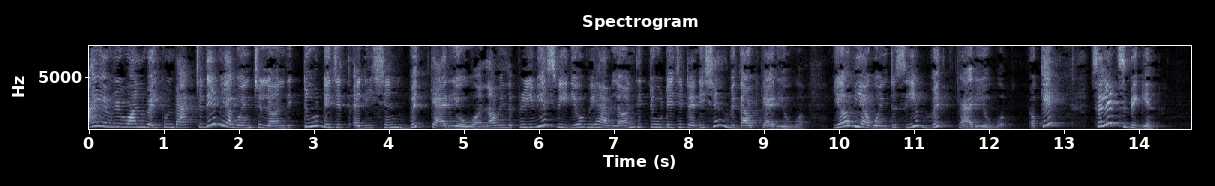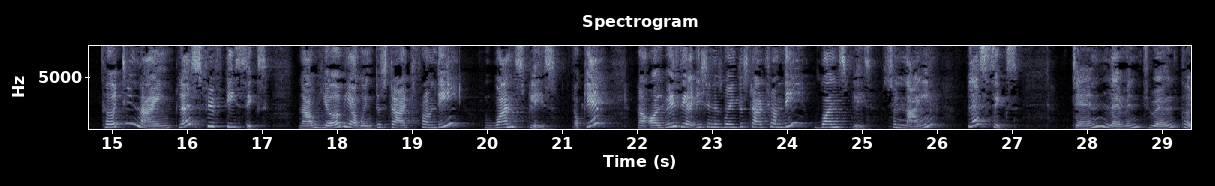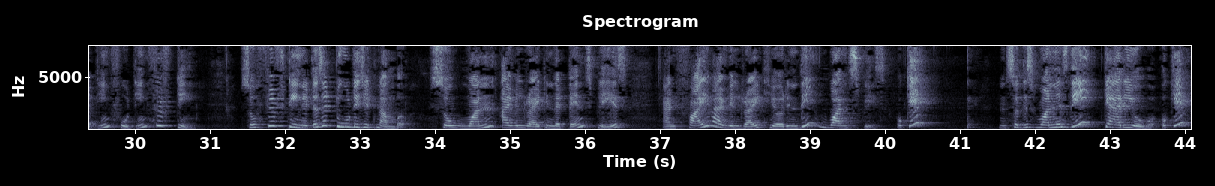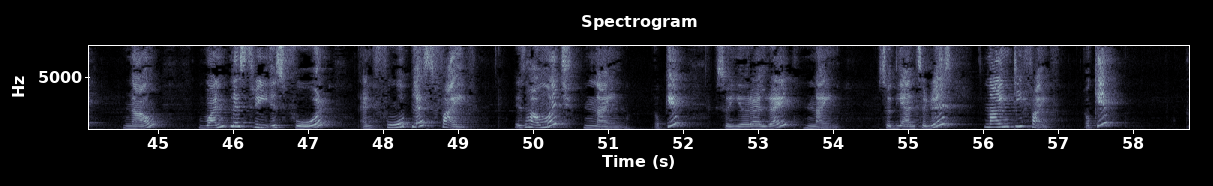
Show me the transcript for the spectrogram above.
Hi everyone, welcome back. Today we are going to learn the two-digit addition with carryover. Now in the previous video we have learned the two-digit addition without carryover. Here we are going to see with carryover. Okay, so let's begin. 39 plus 56. Now here we are going to start from the ones place. Okay, now always the addition is going to start from the ones place. So 9 plus 6. 10, 11, 12, 13, 14, 15. So 15, it is a two digit number. So 1 I will write in the tens place and 5 I will write here in the ones place. Okay. So this 1 is the carryover. Okay. Now 1 plus 3 is 4 and 4 plus 5 is how much? 9. Okay. So here I'll write 9. So the answer is 95. Okay.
